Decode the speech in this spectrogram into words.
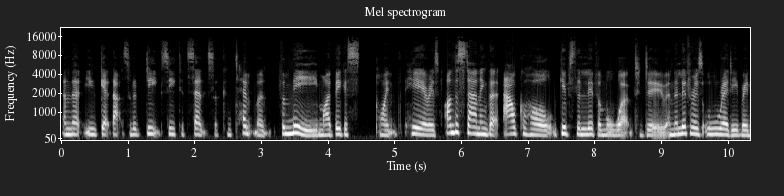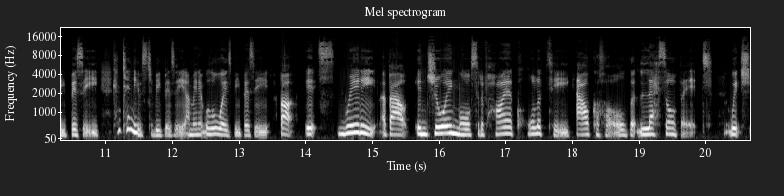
and that you get that sort of deep seated sense of contentment. For me, my biggest point here is understanding that alcohol gives the liver more work to do and the liver is already really busy, continues to be busy. I mean, it will always be busy, but it's really about enjoying more sort of higher quality alcohol, but less of it which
